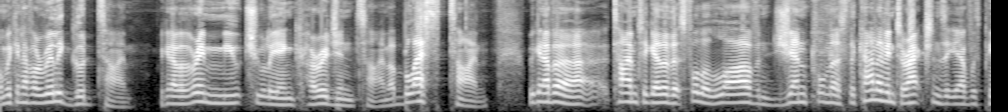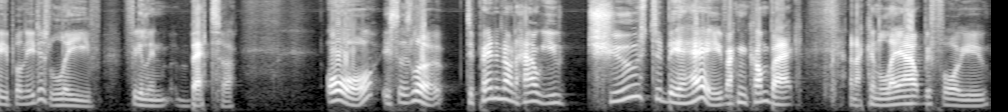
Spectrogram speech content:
and we can have a really good time. We can have a very mutually encouraging time, a blessed time. We can have a time together that's full of love and gentleness, the kind of interactions that you have with people, and you just leave feeling better. Or, he says, look, depending on how you choose to behave, I can come back and I can lay out before you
